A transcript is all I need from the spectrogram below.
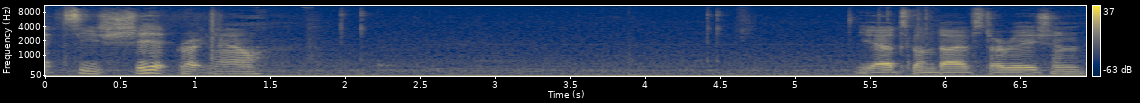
can't see shit right now. Yeah, it's gonna die of starvation.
